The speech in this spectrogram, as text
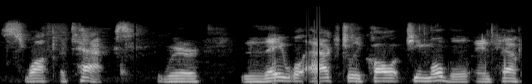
swap attacks, where they will actually call up T-Mobile and have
